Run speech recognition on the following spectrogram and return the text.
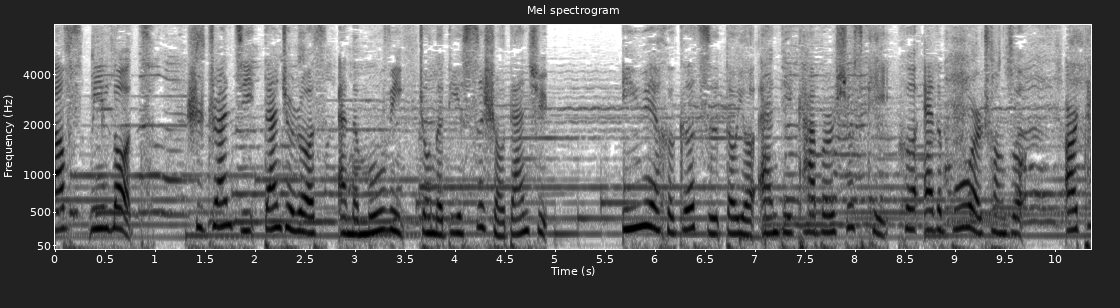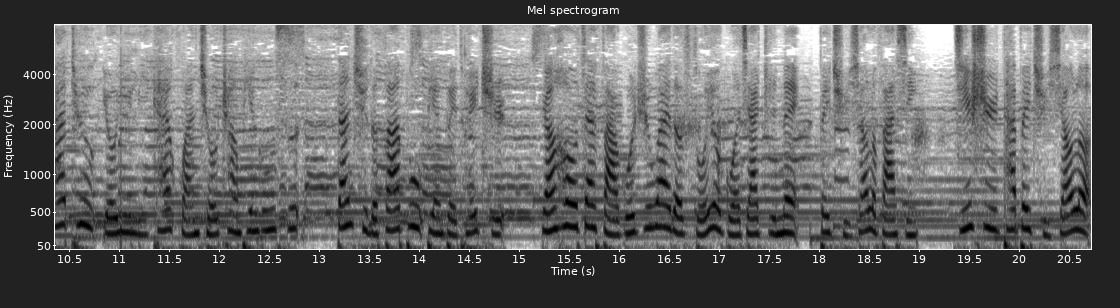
Loves Me Lot 是专辑《Dangerous and Moving》中的第四首单曲，音乐和歌词都由 Andy Kabershusky 和 Ed Boer 创作。而 Tattoo 由于离开环球唱片公司，单曲的发布便被推迟，然后在法国之外的所有国家之内被取消了发行。即使它被取消了，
